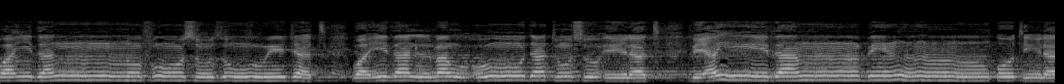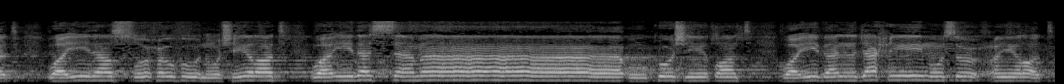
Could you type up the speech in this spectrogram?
وإذا النفوس زوجت وإذا الموءودة سئلت بأي ذنب قتلت وإذا الصحف نشرت وإذا السماء كشطت وإذا الجحيم سعرت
